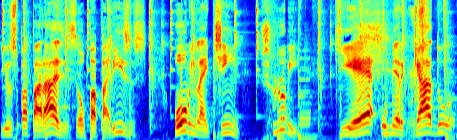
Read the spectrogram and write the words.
e os paparazzis, ou paparizos, ou em latim, shrubi, que é o mercado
